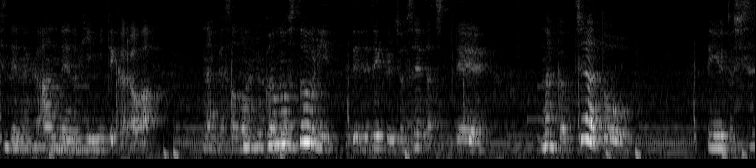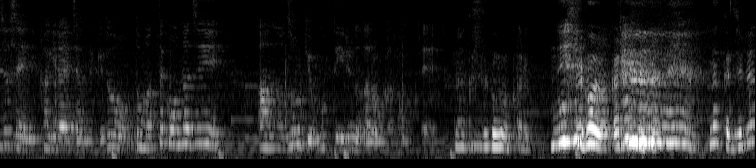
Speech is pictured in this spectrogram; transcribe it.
して、なんかアンネの日見てからはなんかその他のストーリーで出てくる女性たちってなんかうちらとっていうとシス女性に限られちゃうんだけどと全く同じあの臓器を持っているのだろうかと思って。なんかすごいわかる。ね。すごいわかる。なんか自分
